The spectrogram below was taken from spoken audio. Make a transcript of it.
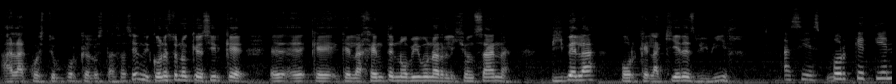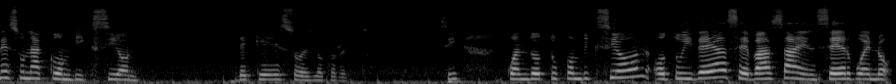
a la cuestión por qué lo estás haciendo. Y con esto no quiero decir que, eh, eh, que, que la gente no vive una religión sana. Vívela porque la quieres vivir. Así es, porque tienes una convicción de que eso es lo correcto. ¿Sí? Cuando tu convicción o tu idea se basa en ser bueno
